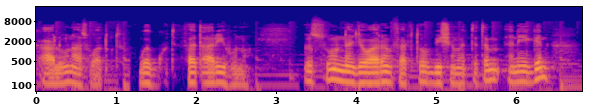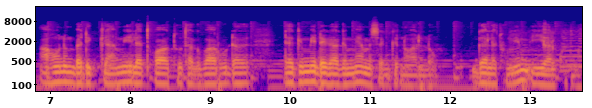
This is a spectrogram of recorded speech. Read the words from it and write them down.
ቃሉን አስዋጡት፣ ወጉት። ፈጣሪ ሁኑ። እሱ እነ ጀዋርን ፈርቶ ቢሸመጥጥም እኔ ግን አሁንም በድጋሚ ለጠዋቱ ተግባሩ ደግሜ ደጋግሜ አመሰግነዋለሁ ገለቱሜም እያልኩት ነው።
